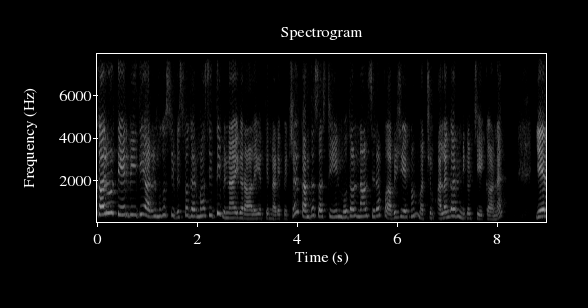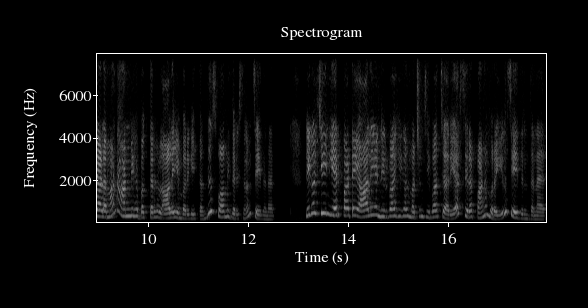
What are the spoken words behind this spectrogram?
கரூர் தேர்வீதி அருள்மிகு ஸ்ரீ விஸ்வகர்மா சித்தி விநாயகர் ஆலயத்தில் நடைபெற்ற கந்த சஷ்டியின் முதல் நாள் சிறப்பு அபிஷேகம் மற்றும் அலங்கார நிகழ்ச்சியை காண ஏராளமான ஆன்மீக பக்தர்கள் ஆலயம் வருகை தந்து சுவாமி தரிசனம் செய்தனர். நிகழ்ச்சியின் ஏற்பாட்டை ஆலய நிர்வாகிகள் மற்றும் சிவாச்சாரியார் சிறப்பான முறையில் செய்திருந்தனர்.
